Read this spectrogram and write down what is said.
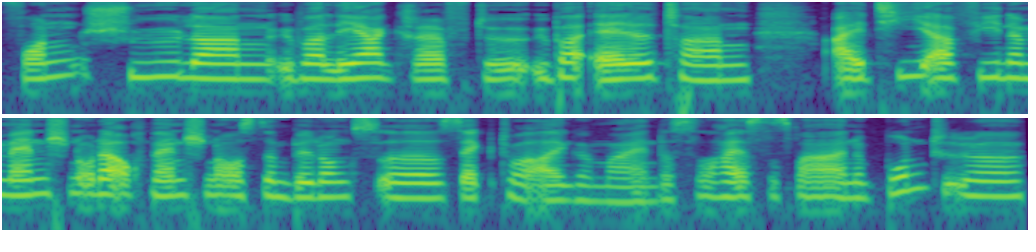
von Schülern über Lehrkräfte, über Eltern, IT-affine Menschen oder auch Menschen aus dem Bildungssektor allgemein. Das heißt, es war eine bunt, äh,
